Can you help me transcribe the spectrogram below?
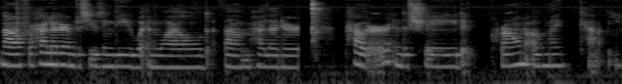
Now for highlighter, I'm just using the Wet n Wild um, highlighter powder in the shade Crown of My Canopy.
